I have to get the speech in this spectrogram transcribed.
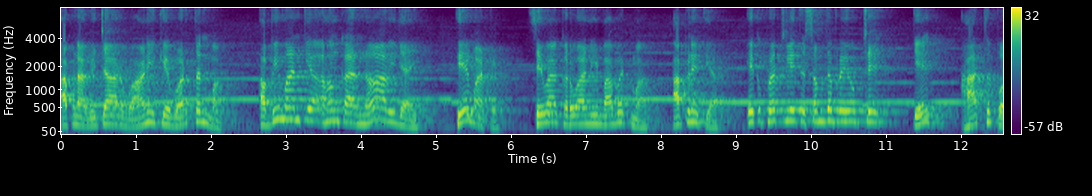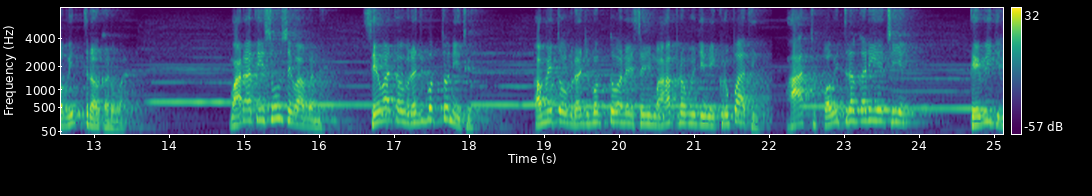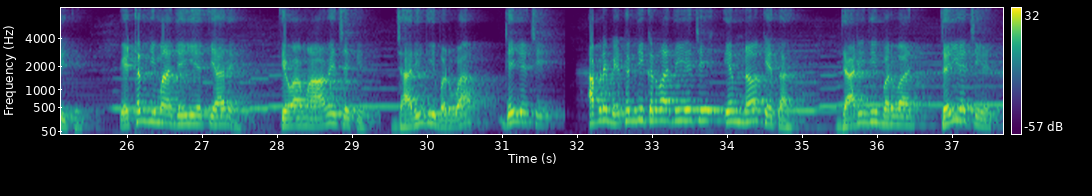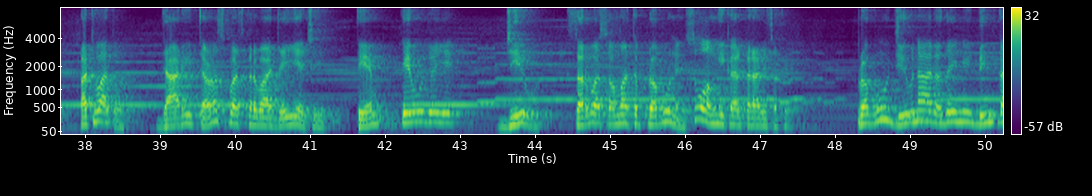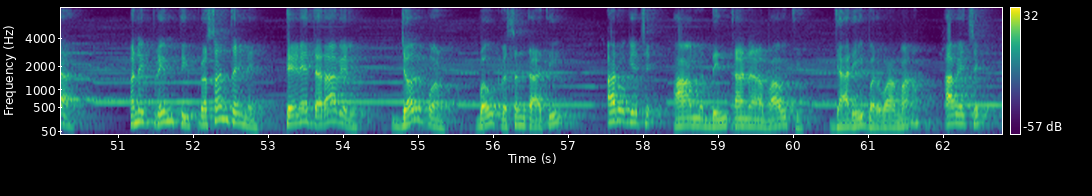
આપણા વિચાર, વાણી કે વર્તનમાં અભિમાન કે અહંકાર ન આવી જાય તે માટે સેવા કરવાની બાબતમાં આપણે ત્યાં એક પ્રચલિત શબ્દ પ્રયોગ છે કે હાથ પવિત્ર કરવા. મારાથી શું સેવા બને? સેવા તો વ્રજભક્તોની છે. અમે તો વ્રજભક્તો અને શ્રી મહાપ્રભુજીની કૃપાથી હાથ પવિત્ર કરીએ છીએ. તેવી જ રીતે પેઠકજીમાં જઈએ ત્યારે કહેવામાં આવે છે કે જારીજી ભરવા જઈએ છીએ. આપણે બેઠકજી કરવા જઈએ છીએ એમ ન કહેતા. જારીજી ભરવા જઈએ છીએ અથવા તો જારી ચરણસ્પર્શ કરવા જઈએ છીએ, તેમ કહેવું જોઈએ. જીવ સર્વસમર્થ પ્રભુને શું અંગીકાર કરાવી શકે? પ્રભુ જીવના હૃદયની દીનતા અને પ્રેમથી પ્રસન્ન થઈને તેણે ધરાવેલ જલ પણ બહુ પ્રસન્નતાથી આરોગ્ય છે. આમ દીનતાના ભાવથી જારી ભરવામાં આવે છે.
